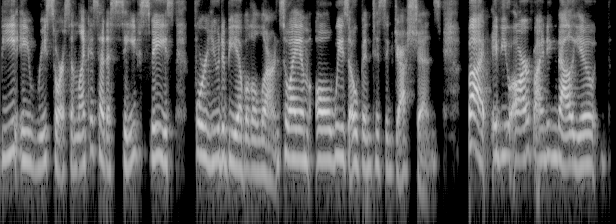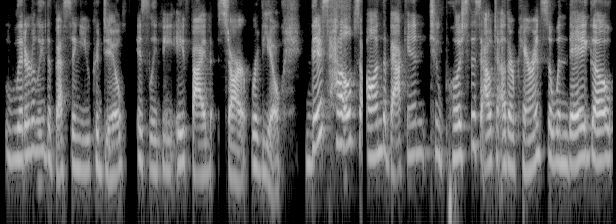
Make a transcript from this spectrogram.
be a resource. And like I said, a safe space for you to be able to learn. So I am always open to suggestions. But if you are finding value, literally the best thing you could do is leave me a five star review. This helps on the back end to push this out to other parents. So when they go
